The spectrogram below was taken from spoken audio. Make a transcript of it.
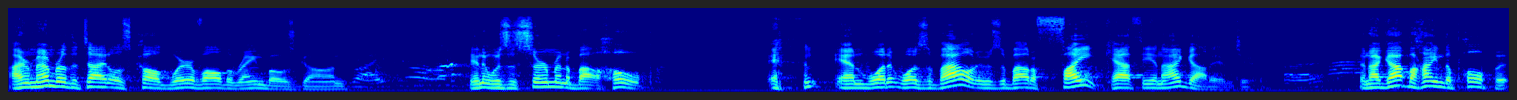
I remember the title is called Where Have All the Rainbows Gone? And it was a sermon about hope. And, and what it was about, it was about a fight Kathy and I got into. And I got behind the pulpit.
